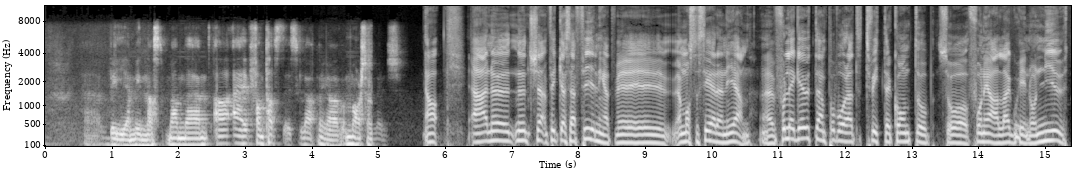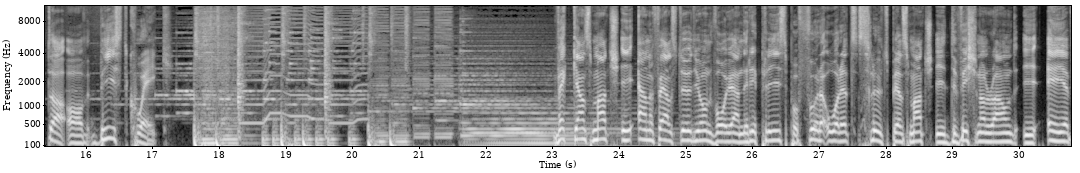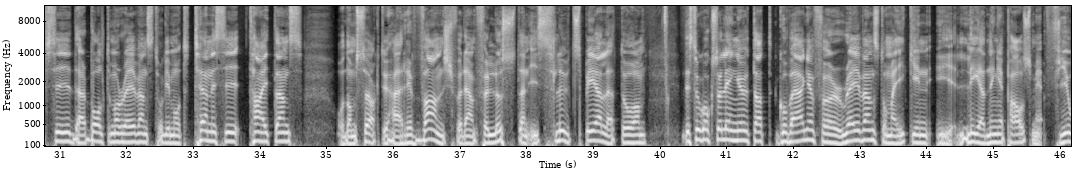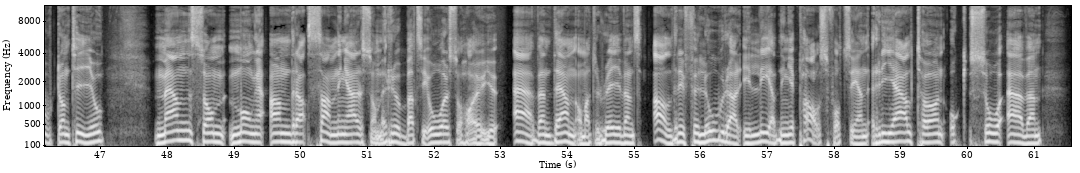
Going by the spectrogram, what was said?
Eh, vill jag minnas. Men eh, ja, fantastisk löpning av Marshall Lynch. Ja, ja nu, nu fick jag så här feeling att vi, jag måste se den igen. Vi får lägga ut den på vårt Twitterkonto så får ni alla gå in och njuta av Beast Veckans match i NFL-studion var ju en repris på förra årets slutspelsmatch i Divisional Round i AFC där Baltimore Ravens tog emot Tennessee Titans och de sökte ju här revansch för den förlusten i slutspelet. Och det såg också länge ut att gå vägen för Ravens då man gick in i ledning i paus med 14-10. Men som många andra sanningar som rubbats i år så har ju även den om att Ravens aldrig förlorar i ledning i paus fått sig en rejäl törn och så även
